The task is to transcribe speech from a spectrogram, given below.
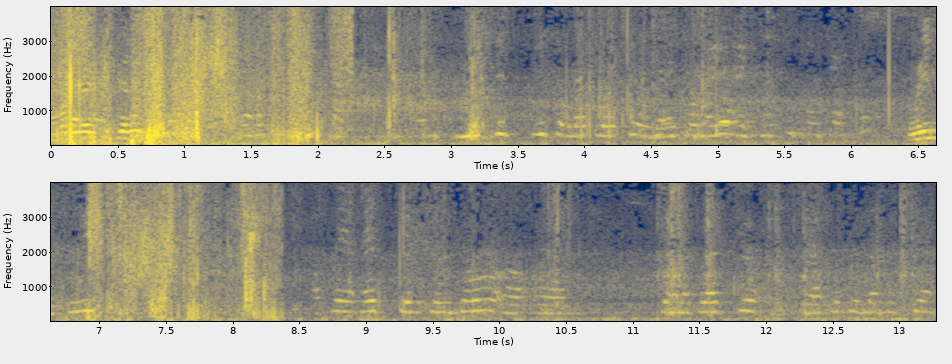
On va les récupérer demain. Mais tout ce qui est sur la toiture, on reste encore. Elles sont toutes dans le carton Oui. Après, il reste quelques-uns euh, euh, sur la toiture, et à côté de la poussière.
